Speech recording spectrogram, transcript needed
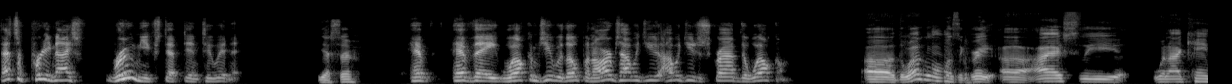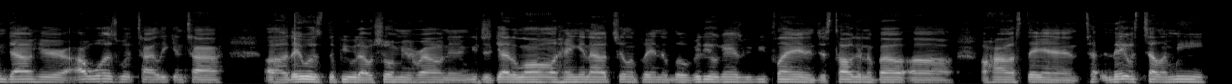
that's a pretty nice room you've stepped into, isn't it? Yes, sir. Have have they welcomed you with open arms? How would you how would you describe the welcome? Uh, the welcome was a great. Uh, I actually when I came down here, I was with Tyleik and Ty. Uh, they was the people that was showing me around, and we just got along, hanging out, chilling, playing the little video games we be playing, and just talking about uh, Ohio State. And, t- and they was telling me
